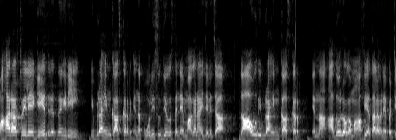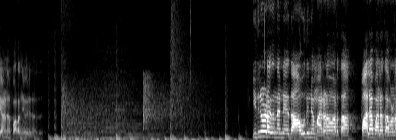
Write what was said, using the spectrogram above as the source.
മഹാരാഷ്ട്രയിലെ ഗേദ് രത്നഗിരിയിൽ ഇബ്രാഹിം കാസ്കർ എന്ന പോലീസ് ഉദ്യോഗസ്ഥന്റെ മകനായി ജനിച്ച ദാവൂദ് ഇബ്രാഹിം കാസ്കർ എന്ന അധോലോക മാഫിയ തലവനെ പറ്റിയാണ് പറഞ്ഞു വരുന്നത്. ഇതിനോടകം തന്നെ ദാവൂദിന്റെ മരണവാർത്ത പല പല തവണ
